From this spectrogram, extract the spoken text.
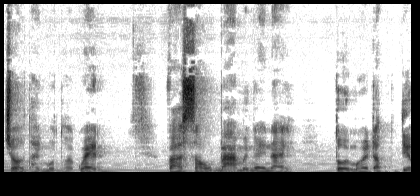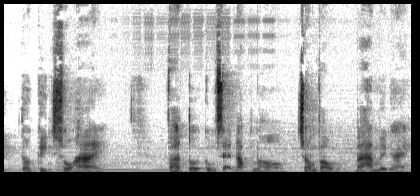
trở thành một thói quen. Và sau 30 ngày này, tôi mới đọc tiếp tờ kinh số 2 và tôi cũng sẽ đọc nó trong vòng 30 ngày.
